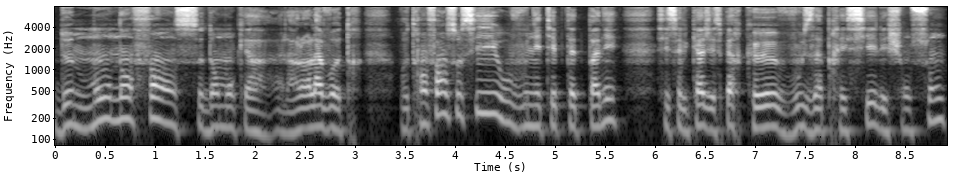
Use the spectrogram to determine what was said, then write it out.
de mon enfance, dans mon cas. Alors, la vôtre. Votre enfance aussi, ou vous n'étiez peut-être pas né? Si c'est le cas, j'espère que vous appréciez les chansons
